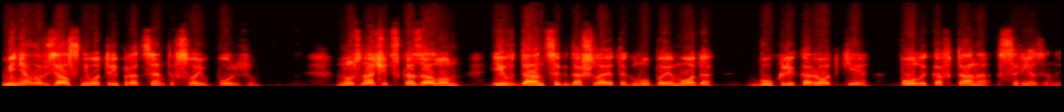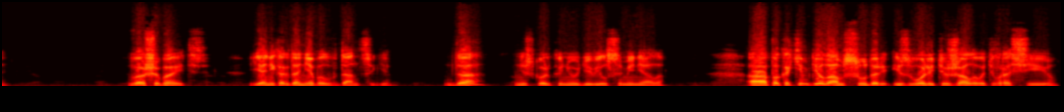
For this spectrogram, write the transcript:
Меняло взял с него три процента в свою пользу. «Ну, значит, — сказал он, — и в Данцик дошла эта глупая мода. Букли короткие, полы кафтана срезаны». «Вы ошибаетесь. Я никогда не был в Данциге». «Да?» — нисколько не удивился Меняла. «А по каким делам, сударь, изволите жаловать в Россию?»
